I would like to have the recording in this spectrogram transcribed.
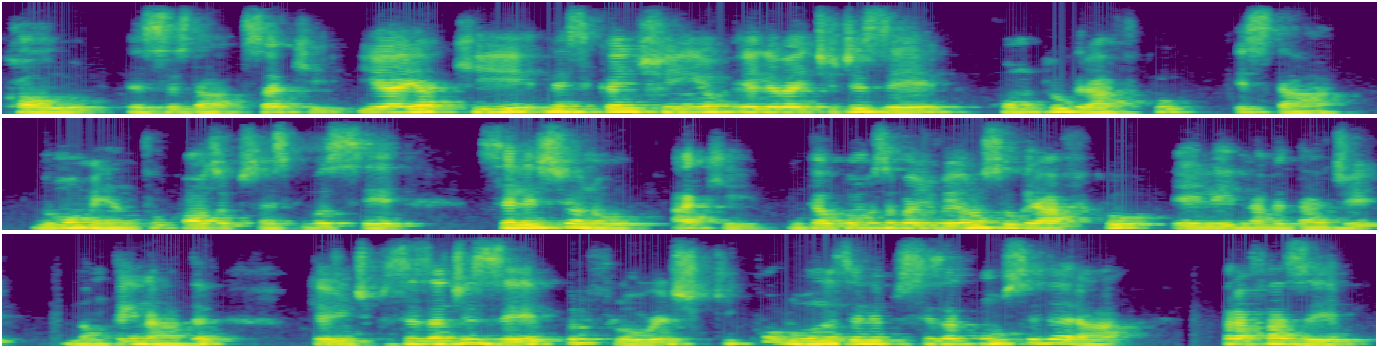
colo esses dados aqui. E aí, aqui, nesse cantinho, ele vai te dizer como que o gráfico está no momento, com as opções que você selecionou aqui. Então, como você pode ver, o nosso gráfico, ele, na verdade, não tem nada, que a gente precisa dizer para o Flourish que colunas ele precisa considerar para fazer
